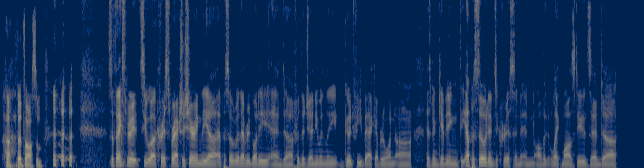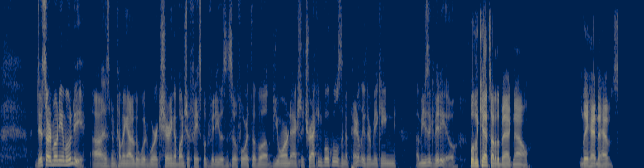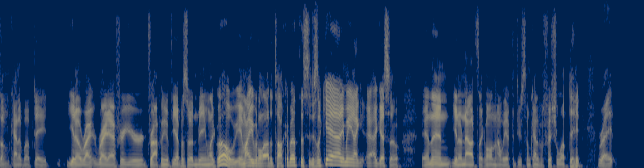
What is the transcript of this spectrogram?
Huh, that's awesome. So thanks for, to uh, Chris for actually sharing the uh, episode with everybody and uh, for the genuinely good feedback everyone uh, has been giving the episode and to Chris and, and all the like Moths dudes and uh, Disharmonia Mundi uh, has been coming out of the woodwork, sharing a bunch of Facebook videos and so forth of Bjorn actually tracking vocals, and apparently they're making a music video. Well, the cat's out of the bag now. They had to have some kind of update, you know, right right after you're dropping up the episode and being like, "Oh, am I even allowed to talk about this?" And it's like, "Yeah, I mean, I, I guess so." And then you know now it's like, "Oh, now we have to do some kind of official update." Right.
